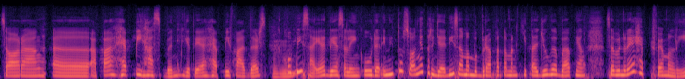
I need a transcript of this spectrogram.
seorang eh, apa happy husband gitu ya, happy fathers. Hmm. Kok bisa ya dia selingkuh dan ini tuh soalnya terjadi sama beberapa teman kita juga bab yang sebenarnya happy family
